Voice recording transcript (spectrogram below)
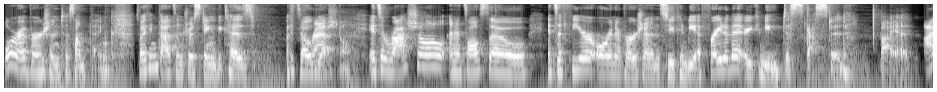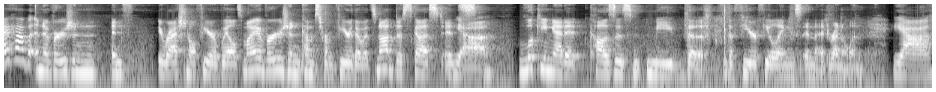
or aversion to something. So I think that's interesting because It's phobia, irrational. It's irrational and it's also it's a fear or an aversion. So you can be afraid of it or you can be disgusted by it. I have an aversion and irrational fear of whales. My aversion comes from fear, though. It's not disgust. It's Yeah. looking at it causes me the the fear feelings and the adrenaline. Yeah.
